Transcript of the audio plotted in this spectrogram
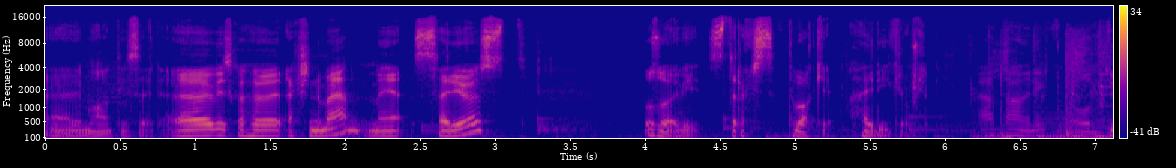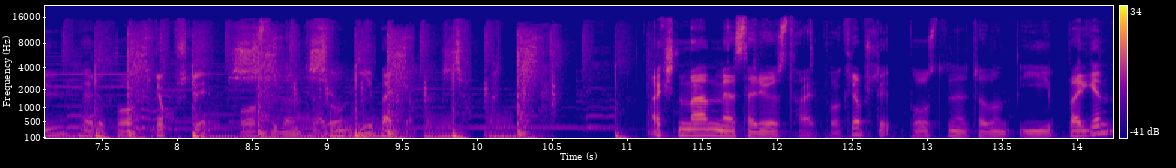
Eh, vi må ha en teaser. Eh, vi skal høre Action Man med Seriøst. Og så er vi straks tilbake her i Kroppslig. Jeg heter Henrik, og du hører på Kroppslig på Studentradioen i Bergen. Action Man med Seriøst her på Kroppslig på Studentradioen i Bergen.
